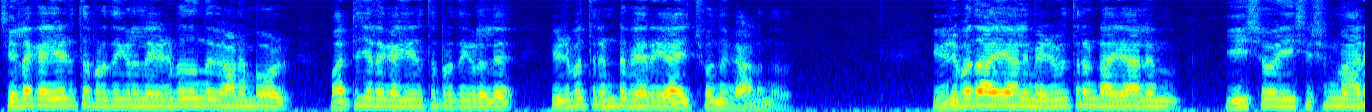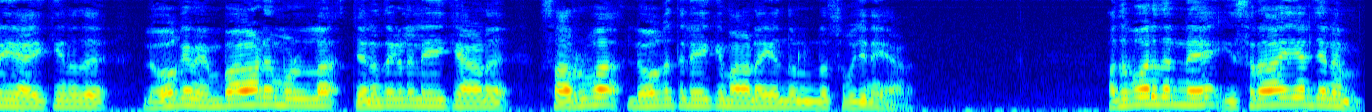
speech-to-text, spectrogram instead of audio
ചില കയ്യെഴുത്ത് പ്രതികളിൽ എഴുപതെന്ന് കാണുമ്പോൾ മറ്റു ചില കയ്യെഴുത്ത് പ്രതികളിൽ എഴുപത്തിരണ്ട് പേരെ അയച്ചു എന്ന് കാണുന്നത്. എഴുപതായാലും എഴുപത്തിരണ്ടായാലും ഈശോ ഈ ശിഷ്യന്മാരെ അയക്കുന്നത് ലോകമെമ്പാടുമുള്ള ജനതകളിലേക്കാണ് സർവ ലോകത്തിലേക്കുമാണ് എന്നുള്ള സൂചനയാണ്. അതുപോലെ തന്നെ ഇസ്രായേൽ ജനം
